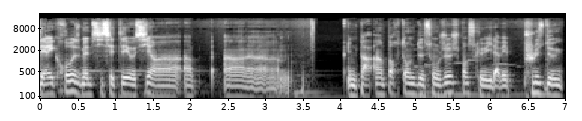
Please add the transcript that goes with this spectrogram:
Derrick Rose, même si c'était aussi un, un- un- une part importante de son jeu, je pense qu'il avait plus de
